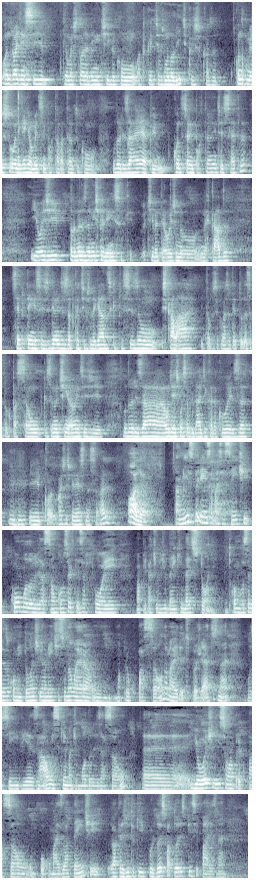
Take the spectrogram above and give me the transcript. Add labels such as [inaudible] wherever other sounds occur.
O Android em si tem uma história bem antiga com aplicativos monolíticos, por causa quando começou ninguém realmente se importava tanto com modularizar app, quanto isso era importante, etc. E hoje, pelo menos na minha experiência que eu tive até hoje no mercado, sempre tem esses grandes aplicativos legados que precisam escalar, então você começa a ter toda essa preocupação que você não tinha antes de modularizar, onde é a responsabilidade de cada coisa. Uhum. E qual, qual é a sua experiência nessa área? Olha, a minha experiência mais recente com modularização com certeza foi no aplicativo de banking da Stone. Como você mesmo comentou, antigamente isso não era um, uma preocupação na maioria dos projetos, né? Você enviesar um esquema de modularização é, e hoje isso é uma preocupação um pouco mais latente, eu acredito que por dois fatores principais, né?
